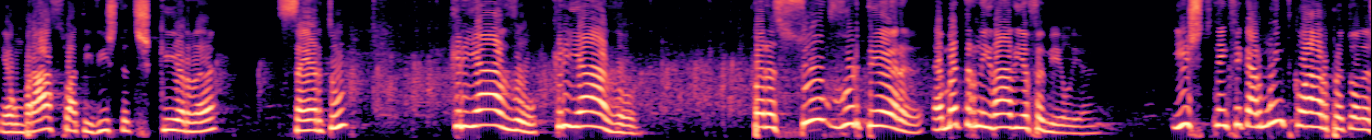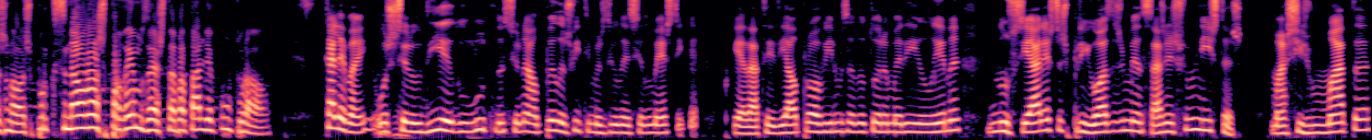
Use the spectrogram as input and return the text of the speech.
é um braço ativista de esquerda, certo? Criado, criado para subverter a maternidade e a família. Isto tem que ficar muito claro para todas nós, porque senão nós perdemos esta batalha cultural. Calha bem, hoje ser o dia do luto nacional pelas vítimas de violência doméstica, porque é a data ideal para ouvirmos a doutora Maria Helena denunciar estas perigosas mensagens feministas. Machismo mata,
